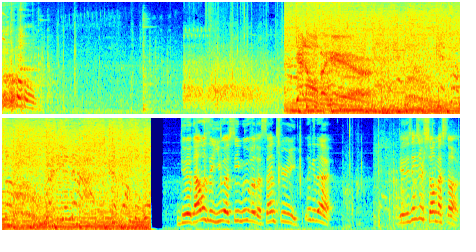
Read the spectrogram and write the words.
Oh. Dude, that was the UFC move of the century. Look at that. Dude, these things are so messed up.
